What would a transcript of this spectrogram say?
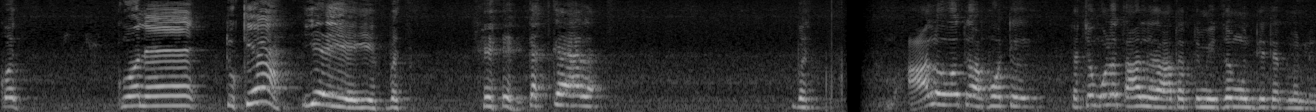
को कोण आहे? तू क्या? ये ये ये बस. कस काय आला? बस. आलो होतो मोठे. त्याच्यामुळंच आलं. आता तुम्ही जमून देतात म्हणलं.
